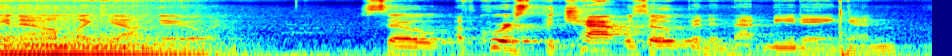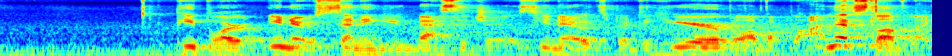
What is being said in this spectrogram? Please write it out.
you know, I'm like, yeah, I'm new. And so, of course, the chat was open in that meeting, and people are, you know, sending you messages, you know, it's good to hear, blah, blah, blah. And that's lovely.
